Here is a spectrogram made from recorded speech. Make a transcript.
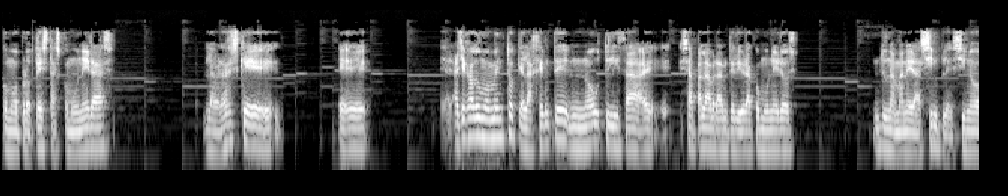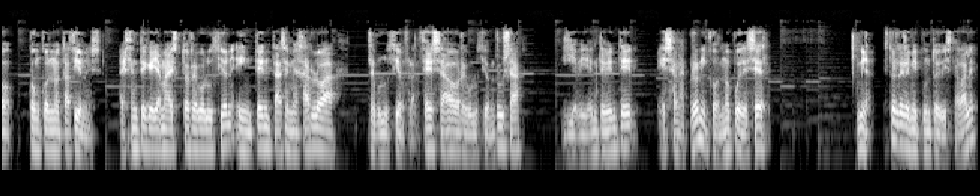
como protestas comuneras. La verdad es que eh, ha llegado un momento que la gente no utiliza eh, esa palabra anterior a comuneros de una manera simple, sino con connotaciones. Hay gente que llama esto revolución e intenta asemejarlo a revolución francesa o revolución rusa y evidentemente es anacrónico, no puede ser. Mira, esto es desde mi punto de vista, ¿vale?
